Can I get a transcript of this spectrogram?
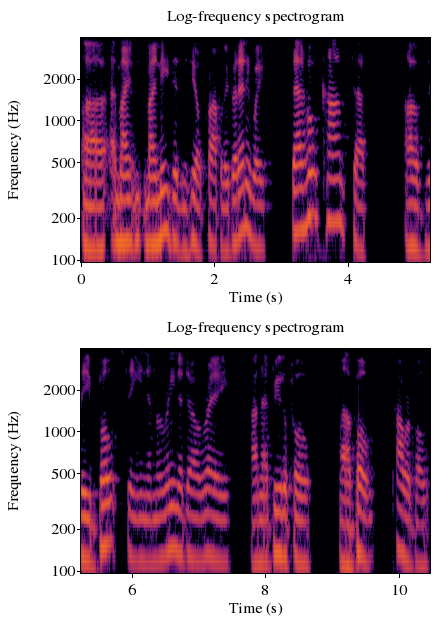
uh, my my knee didn't heal properly. But anyway, that whole concept of the boat scene in Marina Del Rey on that beautiful uh, boat, power boat,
